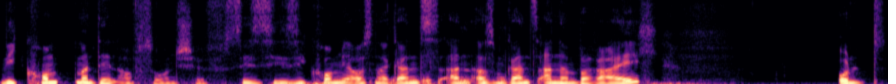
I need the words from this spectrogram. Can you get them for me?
Wie kommt man denn auf so ein Schiff? Sie, Sie, Sie kommen ja aus, einer ganz an, aus einem ganz anderen Bereich. Und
